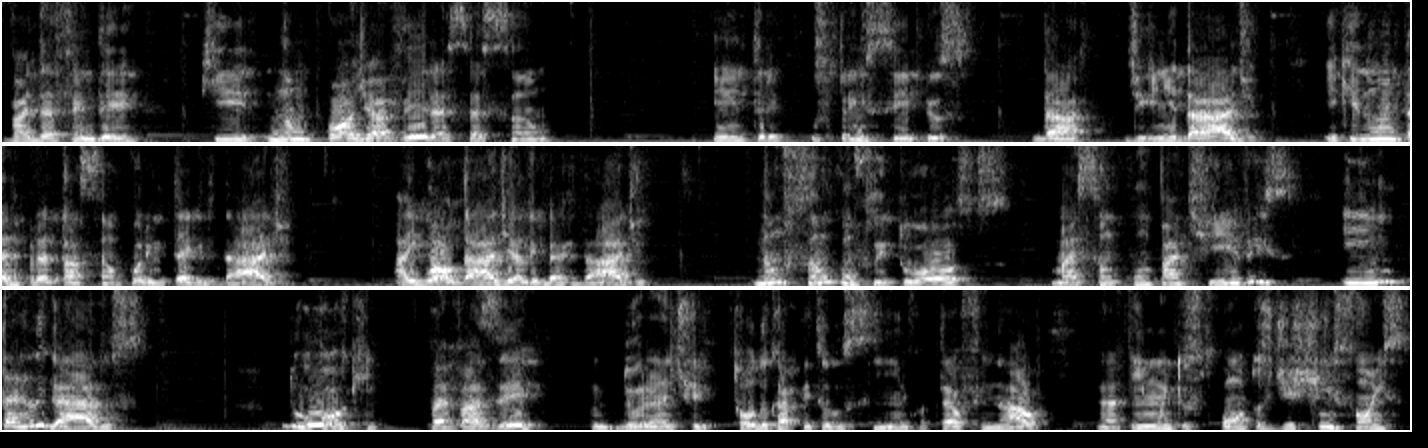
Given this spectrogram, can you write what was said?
vai defender que não pode haver exceção entre os princípios da dignidade e que numa interpretação por integridade, a igualdade e a liberdade não são conflituosos, mas são compatíveis e interligados. Dworkin vai fazer, durante todo o capítulo 5 até o final, né, em muitos pontos, distinções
